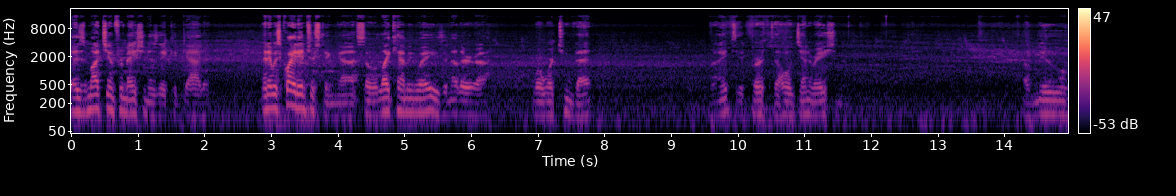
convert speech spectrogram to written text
as much information as they could gather. And it was quite interesting. Uh, so, like Hemingway, he's another uh, World War II vet right? It birthed a whole generation of new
